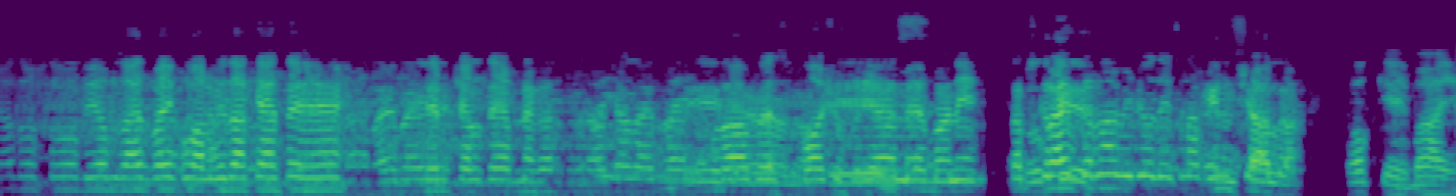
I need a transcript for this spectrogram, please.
दोस्तों अभी हम जाहिद भाई को अलविदा कहते हैं। फिर चलते हैं अपने घर अच्छा जाहिद भाई। हाफिज़, बहुत शुक्रिया मेहरबानी। सब्सक्राइब करना वीडियो देखना फिर इंशाल्लाह। Okay bye.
